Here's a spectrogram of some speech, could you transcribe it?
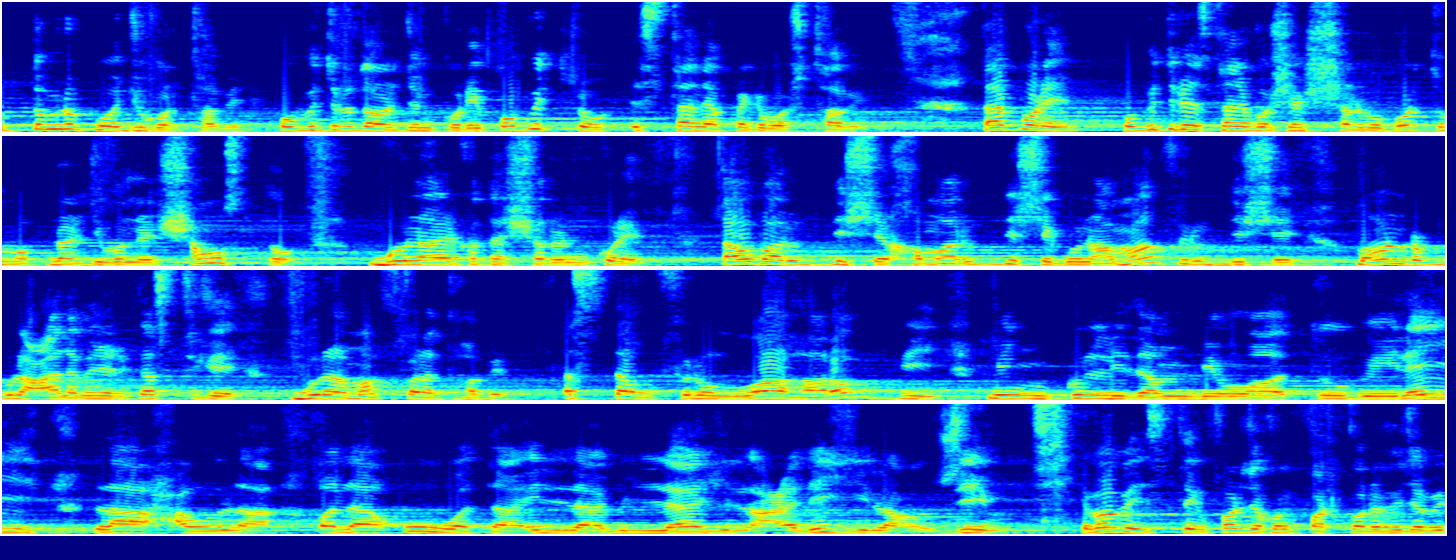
উত্তম রূপে অজু করতে হবে, পবিত্রতা অর্জন করে পবিত্র স্থানে আপনাকে বসতে হবে। তারপরে পবিত্র স্থানে বসে সর্বপ্রথম আপনার জীবনের সমস্ত গুণায়ের কথা স্মরণ করে তাওবার উদ্দেশ্যে, ক্ষমার উদ্দেশ্যে গুণা মাফের উদ্দেশ্যে মহান রব্বুল আলমিনের কাছ থেকে গুণা মাফ করাতে হবে। এভাবে ইস্তেগফার যখন পাঠ করা হয়ে যাবে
